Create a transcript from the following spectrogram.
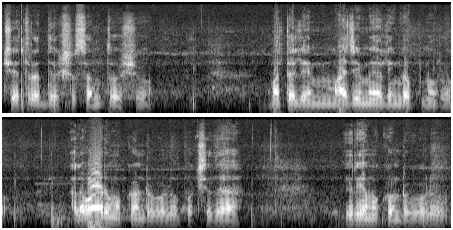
ಕ್ಷೇತ್ರ ಅಧ್ಯಕ್ಷ ಸಂತೋಷು ಮತ್ತು ಅಲ್ಲಿ ಮಾಜಿ ಮೇಯರ್ ಲಿಂಗಪ್ಪನವರು, ಹಲವಾರು ಮುಖಂಡರುಗಳು, ಪಕ್ಷದ ಹಿರಿಯ ಮುಖಂಡರುಗಳು,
